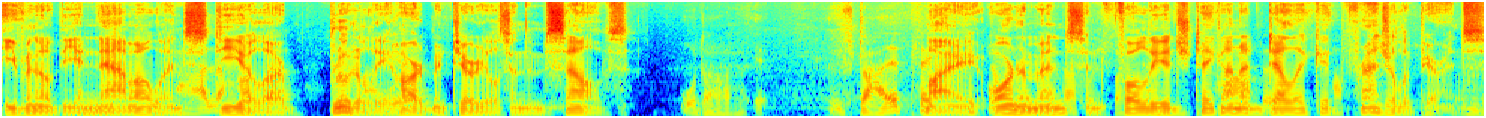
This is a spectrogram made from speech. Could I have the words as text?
even though the enamel and steel are brutally hard materials in themselves, my ornaments and foliage take on a delicate, fragile appearance.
